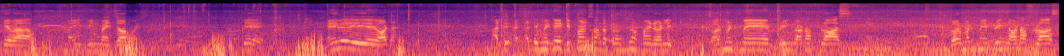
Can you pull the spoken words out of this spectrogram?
Okay, wow. My been my job. Okay. Anyway, ultimately it depends on the presence of mind only. Government may bring lot of laws. Government may bring lot of laws,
